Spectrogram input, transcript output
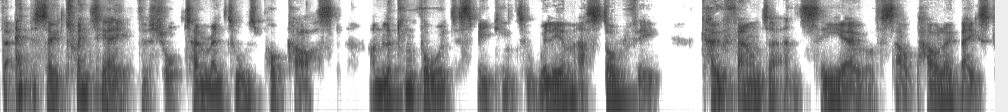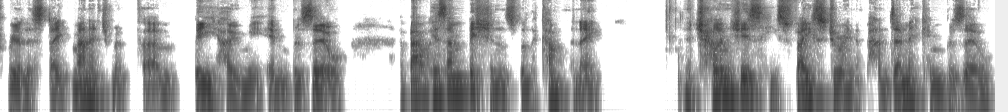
For episode 28 of the Short Term Rentals podcast, I'm looking forward to speaking to William Astolfi, co founder and CEO of Sao Paulo based real estate management firm BHome in Brazil, about his ambitions for the company, the challenges he's faced during the pandemic in Brazil,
